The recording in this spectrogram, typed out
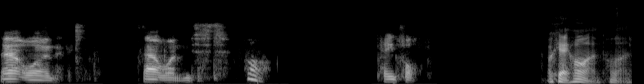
That one. That one just oh painful. Okay, hold on, hold on.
